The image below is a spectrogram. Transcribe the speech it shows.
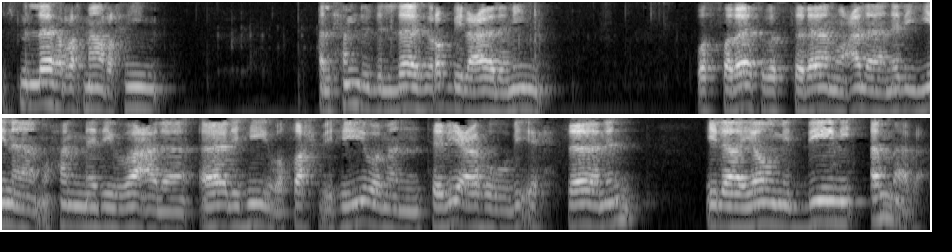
بسم الله الرحمن الرحيم. الحمد لله رب العالمين. والصلاة والسلام على نبينا محمد وعلى آله وصحبه ومن تبعه بإحسان إلى يوم الدين. أما بعد.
